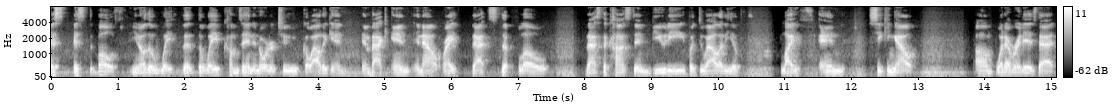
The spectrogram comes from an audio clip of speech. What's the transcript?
It's it's the both. You know, the wave the, the wave comes in in order to go out again and back in and out, right? That's the flow. That's the constant beauty but duality of life and seeking out um, whatever it is that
